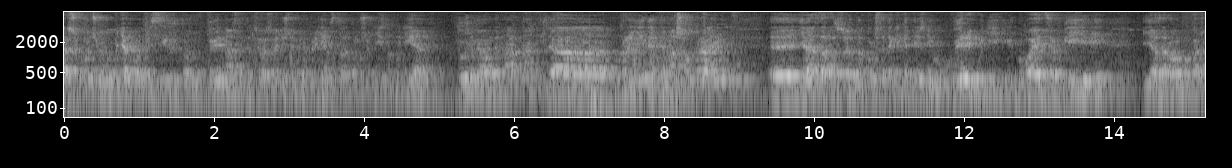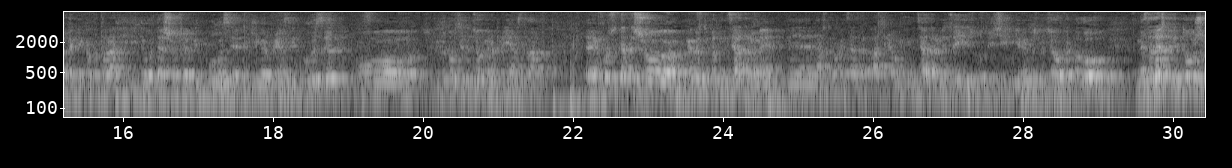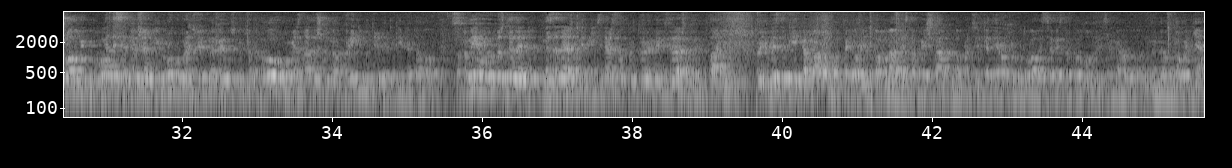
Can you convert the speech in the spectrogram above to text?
Перше хочу подякувати всіх, хто доєднався до цього сьогоднішнього мероприємства, тому що дійсно подія дуже неординарна для України, для нашого краю. Е, Я зараз вже знаходжуся декілька тижнів у вирі подій, які відбуваються в Києві. І я зараз вам покажу декілька фотографій, відео, те, що вже відбулося, які мероприємства відбулися по підготовці до цього мероприємства. Е, Хочу сказати, що ми виступили ініціаторами, е, наш торговий центр Атріум, ініціаторами цієї зустрічі і випуску цього каталогу. Незалежно від того, що мало відбуватися, ми вже півроку працюємо над випуском цього каталогу, бо ми знали, що на Україні потрібен такий каталог. Тобто ми його випустили незалежно від Міністерства культури, незалежно від планів тої виставки, яка мала бути організована. Виставка йшла на протязі п'яти років, готувалася виставка в Луврі, це не не одного дня.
